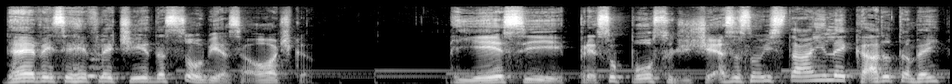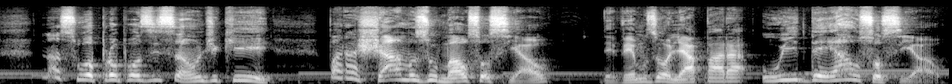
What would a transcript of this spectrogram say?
devem ser refletidas sob essa ótica. E esse pressuposto de Jefferson está enlecado também na sua proposição de que, para acharmos o mal social, devemos olhar para o ideal social,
